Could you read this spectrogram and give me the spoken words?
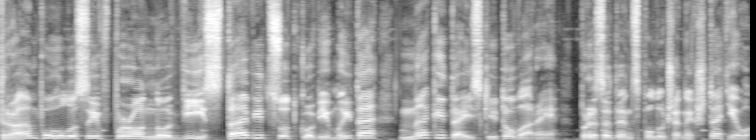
Трамп оголосив про нові 100% мита на китайські товари. Президент Сполучених Штатів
